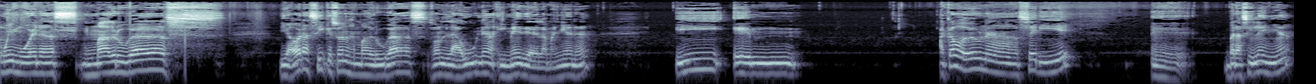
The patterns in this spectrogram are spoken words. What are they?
muy buenas madrugadas. Y ahora sí que son las madrugadas, son la una y media de la mañana. Y em, acabo de ver una serie eh, brasileña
